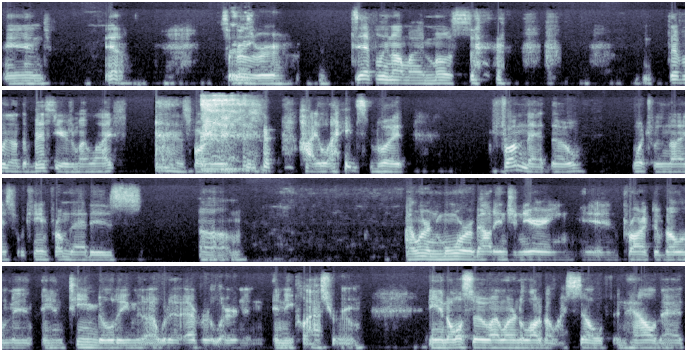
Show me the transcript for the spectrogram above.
And yeah, so those were definitely not my most, definitely not the best years of my life as far as highlights, but from that though, which was nice, what came from that is um, I learned more about engineering and product development and team building than I would have ever learned in any classroom. And also, I learned a lot about myself and how that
